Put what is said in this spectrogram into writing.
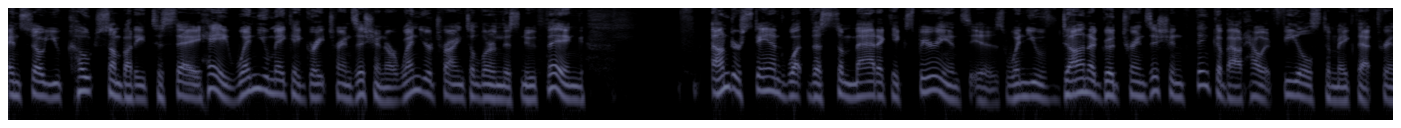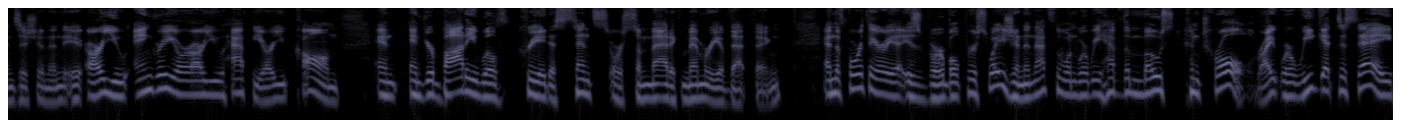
And so you coach somebody to say, hey, when you make a great transition or when you're trying to learn this new thing, understand what the somatic experience is. When you've done a good transition think about how it feels to make that transition and are you angry or are you happy? Are you calm? And and your body will create a sense or somatic memory of that thing. And the fourth area is verbal persuasion and that's the one where we have the most control right? Where we get to say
